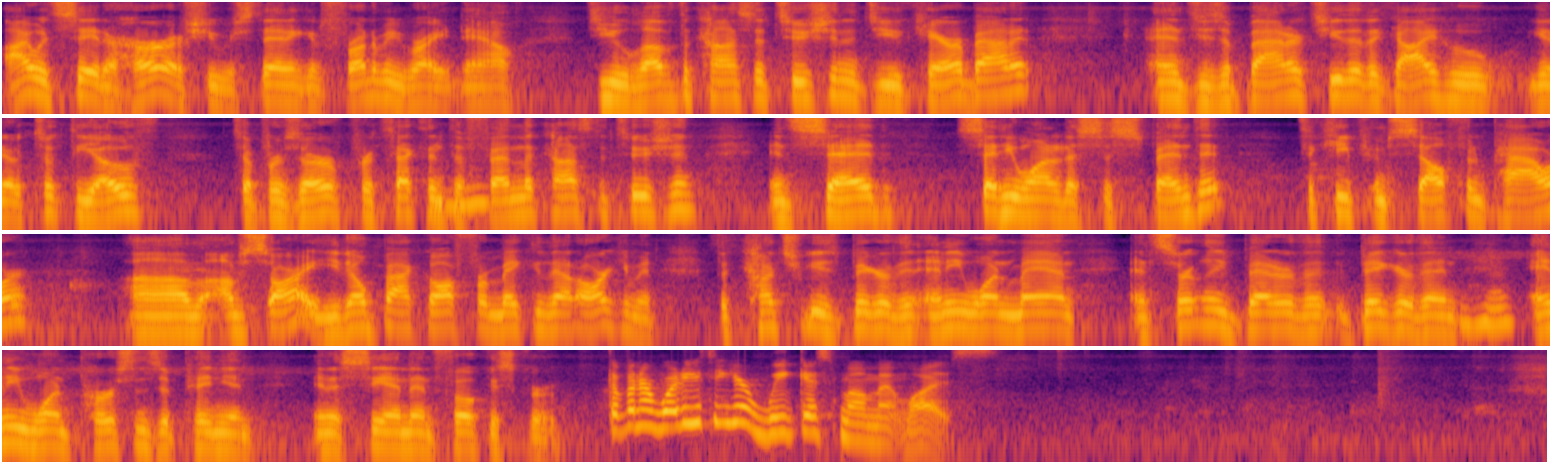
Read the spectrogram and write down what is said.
I would say to her, if she were standing in front of me right now, do you love the Constitution and do you care about it? And does it matter to you that a guy who, you know, took the oath to preserve, protect, and defend the Constitution and said, said he wanted to suspend it to keep himself in power? Um, I'm sorry, you don't back off from making that argument. The country is bigger than any one man, and certainly better than, bigger than any one person's opinion in a CNN focus group. Governor, what do you think your weakest moment was?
